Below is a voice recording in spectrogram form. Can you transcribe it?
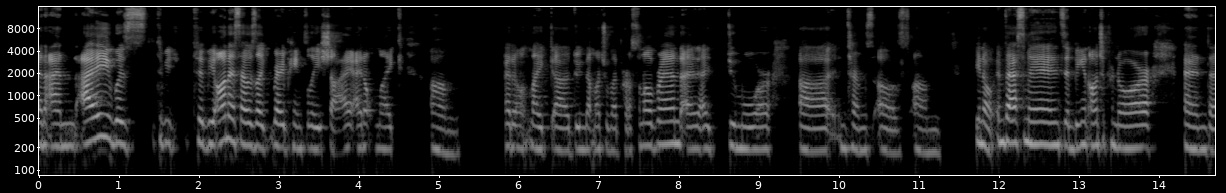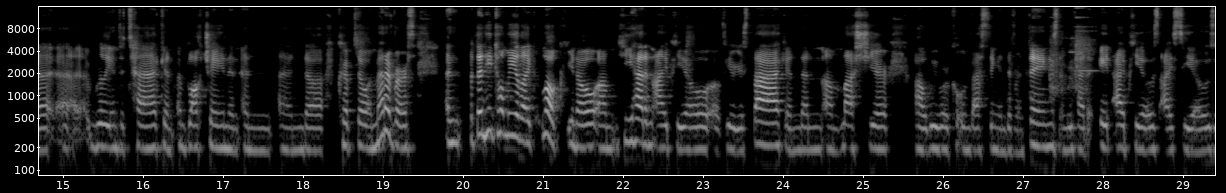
And and I was to be to be honest, I was like very painfully shy. I don't like um, I don't like uh, doing that much with my personal brand. I, I do more uh, in terms of um, you know investments and being an entrepreneur and uh, uh, really into tech and, and blockchain and and and uh, crypto and metaverse and but then he told me like look you know um, he had an ipo a few years back and then um, last year uh, we were co-investing in different things and we've had eight ipos icos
